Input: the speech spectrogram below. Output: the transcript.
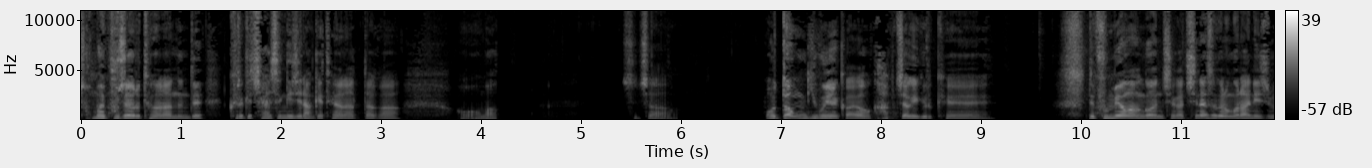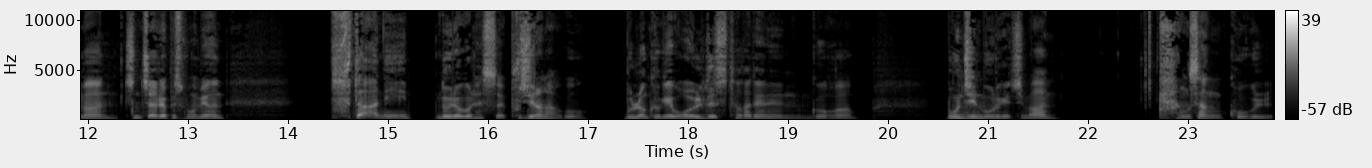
정말 부자로 태어났는데 그렇게 잘생기진 않게 태어났다가 어 막 진짜 어떤 기분일까요? 갑자기 그렇게. 근데 분명한 건 제가 친해서 그런 건 아니지만 진짜로 옆에서 보면 부단히 노력을 했어요. 부지런하고. 물론 그게 월드스타가 되는 거가 뭔진 모르겠지만 항상 곡을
